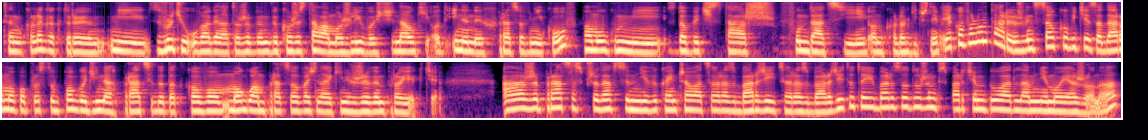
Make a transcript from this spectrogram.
ten kolega, który mi zwrócił uwagę na to, żebym wykorzystała możliwość nauki od innych pracowników, pomógł mi zdobyć staż w fundacji onkologicznej jako wolontariusz, więc całkowicie za darmo, po prostu po godzinach pracy dodatkowo mogłam pracować na jakimś żywym projekcie. A że praca sprzedawcy mnie wykańczała coraz bardziej i coraz bardziej, tutaj bardzo dużym wsparciem była dla mnie moja żona,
